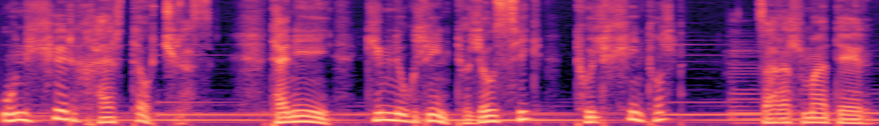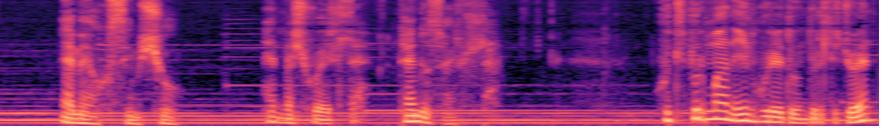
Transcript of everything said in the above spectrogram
үнэхээр хайртай учраас таны гим нүглийн төлөөсийг төлөхийн тулд загалмаа дээр амиа өгсөн юм шүү. Танд маш баярлалаа. Танд бас баярлалаа. Хөтөлбөр маань энэ хүрээд өндөрлөж байна.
